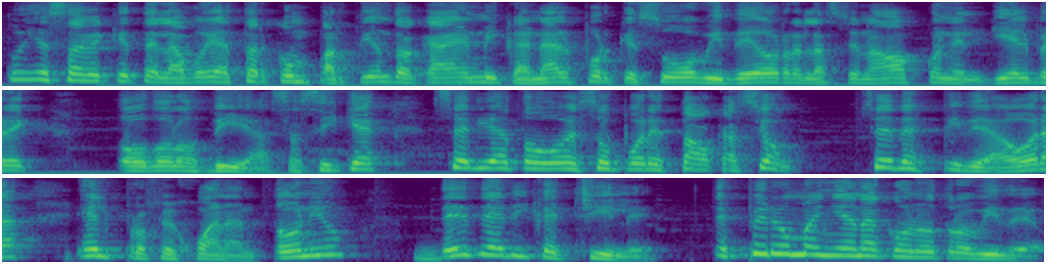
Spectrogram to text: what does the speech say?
tú ya sabes que te la voy a estar compartiendo acá en mi canal porque subo videos relacionados con el jailbreak todos los días. Así que sería todo eso por esta ocasión. Se despide ahora el profe Juan Antonio desde Arica, Chile. Te espero mañana con otro video.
